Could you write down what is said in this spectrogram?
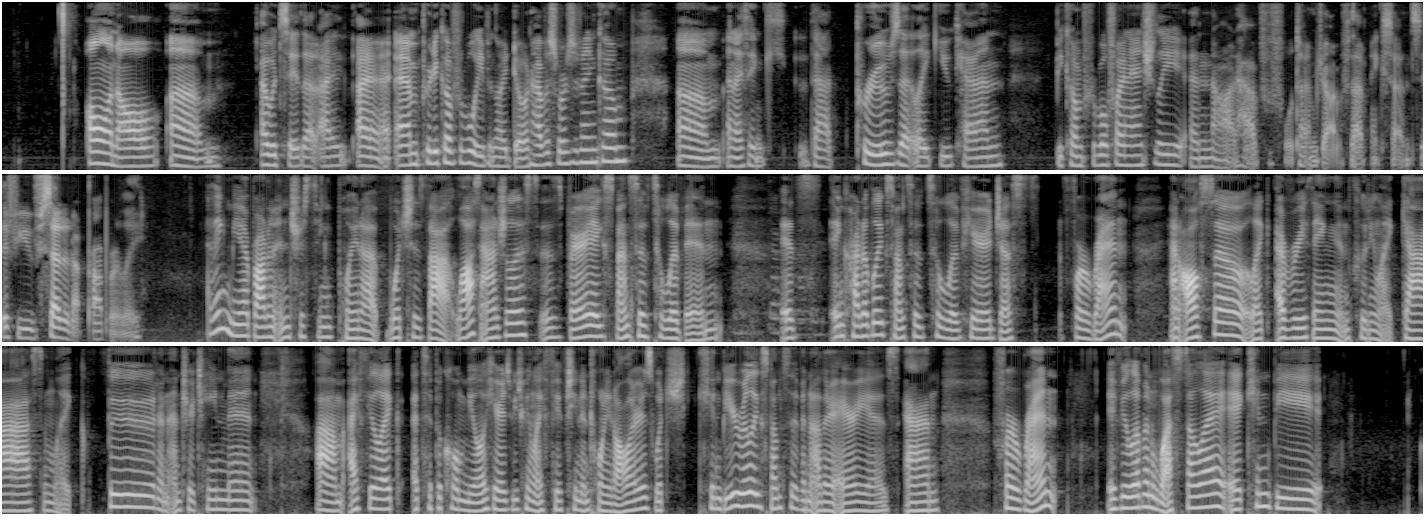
all in all, um, I would say that I, I am pretty comfortable, even though I don't have a source of income. Um, and I think that proves that like you can be comfortable financially and not have a full time job, if that makes sense, if you've set it up properly. I think Mia brought an interesting point up, which is that Los Angeles is very expensive to live in. It's incredibly expensive to live here just for rent and also like everything, including like gas and like food and entertainment. Um, I feel like a typical meal here is between like fifteen and twenty dollars, which can be really expensive in other areas. And for rent, if you live in West LA, it can be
